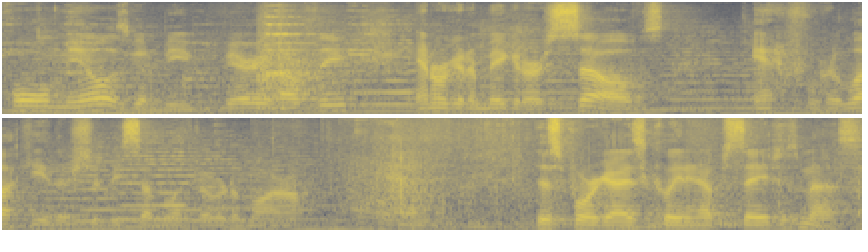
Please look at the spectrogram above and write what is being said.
whole meal is gonna be very healthy and we're gonna make it ourselves. And if we're lucky, there should be some left over tomorrow. And this poor guy's cleaning up Sage's mess.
